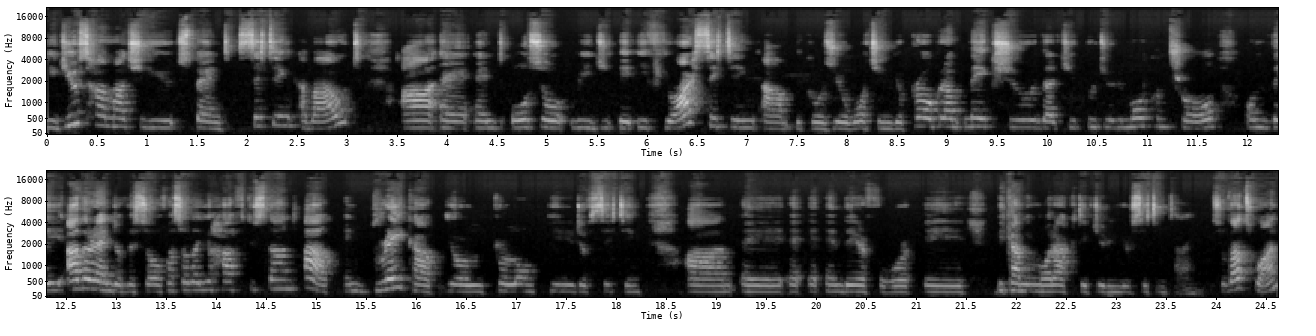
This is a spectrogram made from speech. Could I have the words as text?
Reduce how much you spend sitting about uh, and also if you are sitting um, because you're watching your program make sure that you put your remote control on the other end of the sofa so that you have to stand up and break up your prolonged period of sitting um, uh, and therefore uh, becoming more active during your sitting time. So that's one.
